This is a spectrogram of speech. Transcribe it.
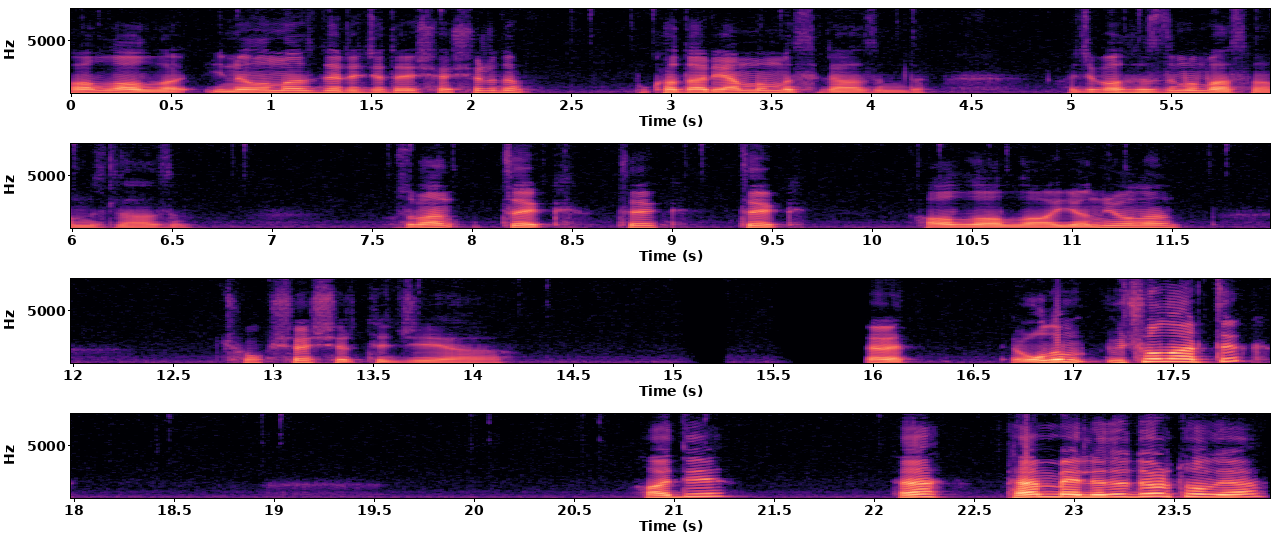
Allah Allah inanılmaz derecede şaşırdım. Bu kadar yanmaması lazımdı. Acaba hızlı mı basmamız lazım? O zaman tık tık tık. Allah Allah yanıyor lan. Çok şaşırtıcı ya. Evet. E oğlum 3 ol artık. Hadi. He? Pembeyle de 4 ol ya.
